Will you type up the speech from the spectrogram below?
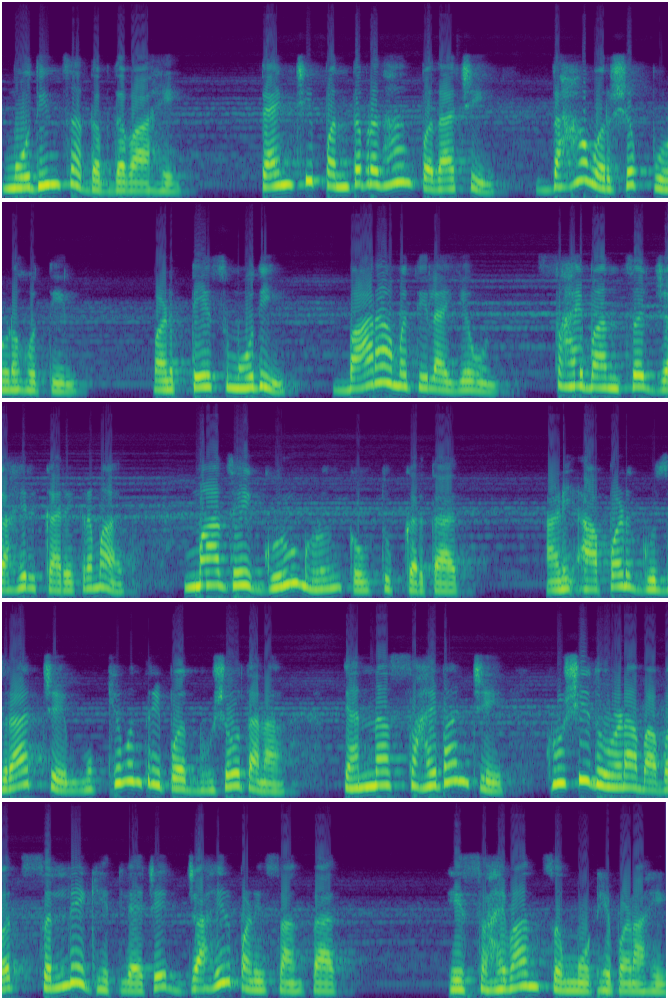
मोदींचा दबदबा आहे. त्यांची पंतप्रधान पदाची दहा वर्ष पूर्ण होतील. पण तेच मोदी बारामतीला येऊन साहेबांचं जाहीर कार्यक्रमात माझे गुरु म्हणून कौतुक करतात. आणि आपण गुजरातचे मुख्यमंत्रीपद भूषवताना त्यांना साहेबांचे कृषी धोरणाबाबत सल्ले घेतल्याचे जाहीरपणे सांगतात. हे साहेबांचं मोठेपण आहे.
